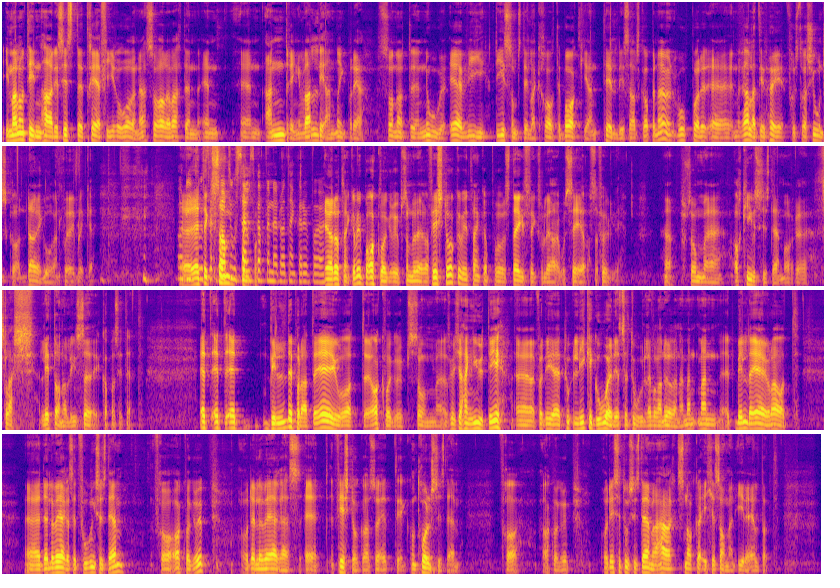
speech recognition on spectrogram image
I mellomtiden her de siste tre-fire årene så har det vært en, en, en endring, veldig endring på det. Sånn at uh, Nå er vi de som stiller krav tilbake igjen til de selskapene. Hvorpå det er en relativt høy frustrasjonsgrad der i går enn for øyeblikket. Og de to, de to selskapene, da tenker du på? Ja, Da tenker vi på Aqua Group, som leverer Fishtalk, og vi tenker på Stegefix, som leverer Osea, selvfølgelig. Ja, som eh, arkivsystemer eh, slash litt analysekapasitet. Et, et, et, bilde på dette er jo at Aqua Group, som jeg skal ikke henge ut de, eh, for de er to, like gode, disse to leverandørene. Men, men, et bilde er jo da at det leveres et foringssystem fra Aqua Group, og det leveres et Fishtalk, altså et kontrollsystem fra Aquagroup. Og disse to systemene her snakker ikke sammen i det hele tatt.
